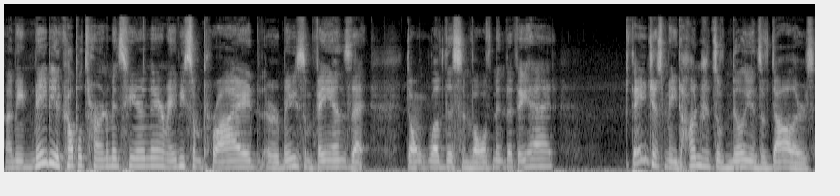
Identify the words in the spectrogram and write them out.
I mean, maybe a couple tournaments here and there, maybe some pride, or maybe some fans that don't love this involvement that they had. But they just made hundreds of millions of dollars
